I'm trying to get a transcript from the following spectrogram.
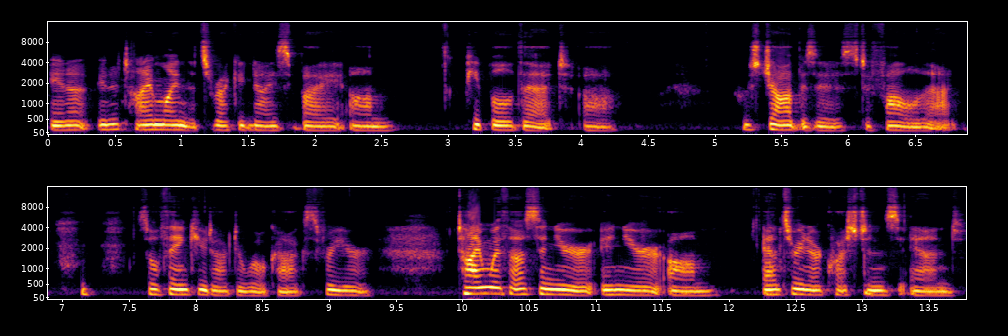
in a in a timeline that's recognized by um, people that uh, whose job is it is to follow that. so thank you, Dr. Wilcox, for your time with us and your in your um, answering our questions, and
